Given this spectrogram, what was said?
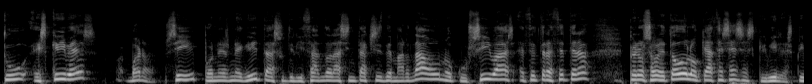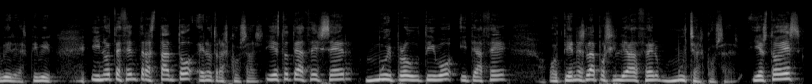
Tú escribes bueno, sí, pones negritas utilizando la sintaxis de Markdown o cursivas, etcétera, etcétera, pero sobre todo lo que haces es escribir, escribir, escribir y no te centras tanto en otras cosas. Y esto te hace ser muy productivo y te hace o tienes la posibilidad de hacer muchas cosas. Y esto es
